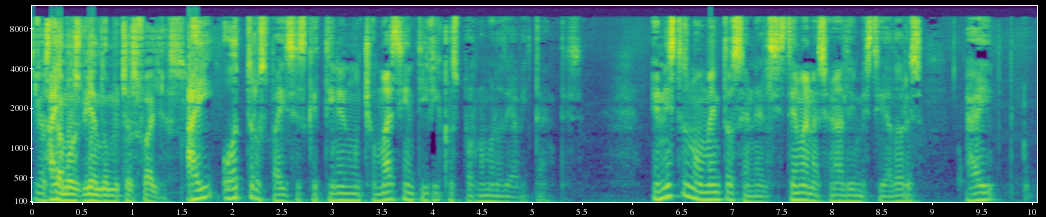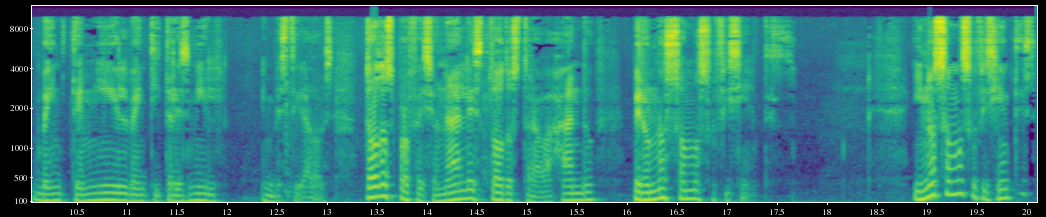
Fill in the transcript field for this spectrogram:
ya estamos viendo muchas fallas. Hay otros países que tienen mucho más científicos por número de habitantes. En estos momentos en el Sistema Nacional de Investigadores hay 20 mil, 23 mil investigadores. Todos profesionales, todos trabajando, pero no somos suficientes. Y no somos suficientes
